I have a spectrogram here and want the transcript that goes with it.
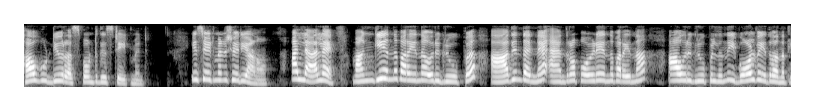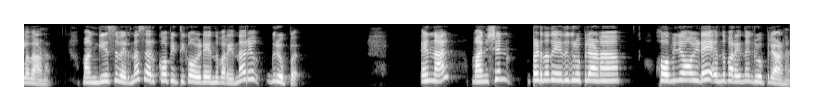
how would you respond to this statement ഈ സ്റ്റേറ്റ്മെന്റ് ശരിയാണോ? അല്ല അല്ലെ? മങ്കി എന്ന് പറയുന്ന ഒരു ഗ്രൂപ്പ് ആദ്യം തന്നെ ആന്ത്രോപോയിഡെ എന്ന് പറയുന്ന ആ ഒരു ഗ്രൂപ്പിൽ നിന്ന് ഇവോൾവ് ചെയ്ത് വന്നിട്ടുള്ളതാണ്. മങ്കീസ് വരുന്ന സെർക്കോപിത്തിക്കോയിഡെ എന്ന് പറയുന്ന ഒരു ഗ്രൂപ്പ് എന്നാൽ മനുഷ്യൻ പെടുന്നത് ഏത് ഗ്രൂപ്പിലാണ്? ഹോമിനോയിഡെ എന്ന് പറയുന്ന ഗ്രൂപ്പിലാണ്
